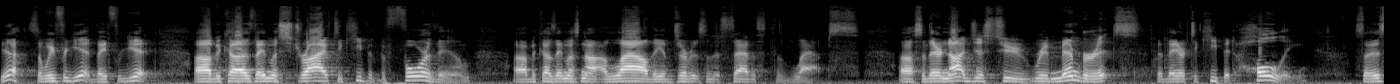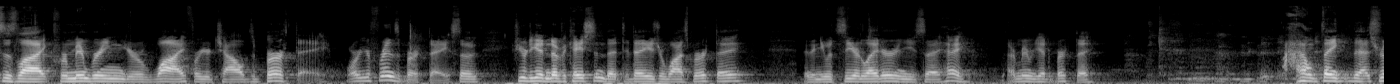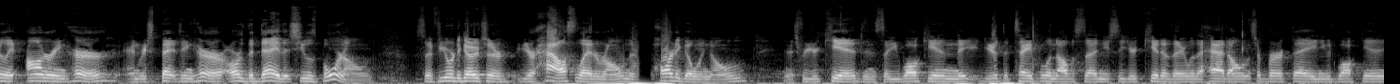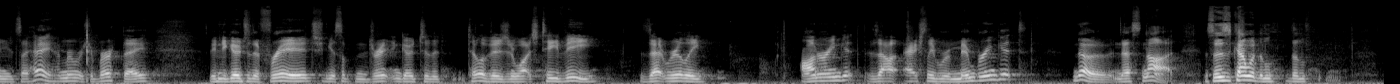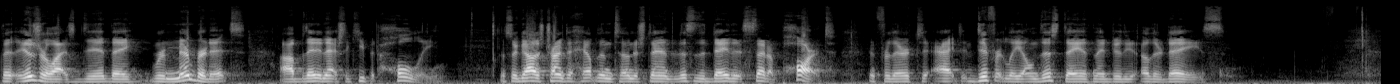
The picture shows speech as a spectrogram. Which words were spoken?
Yeah, so we forget. They forget uh, because they must strive to keep it before them uh, because they must not allow the observance of the Sabbath to lapse. Uh, so they're not just to remember it, but they are to keep it holy. So this is like remembering your wife or your child's birthday or your friend's birthday. So if you were to get a notification that today is your wife's birthday, and then you would see her later and you say, "Hey, I remember you had a birthday." I don't think that's really honoring her and respecting her or the day that she was born on. So if you were to go to your house later on, there's a party going on, and it's for your kids, and so you walk in, you're at the table, and all of a sudden you see your kid over there with a hat on, it's her birthday, and you would walk in and you'd say, "Hey, I remember it's your birthday." Then you go to the fridge, get something to drink, and go to the television and watch TV. Is that really honoring it? Is that actually remembering it? No, that's not. And so this is kind of what the, the the Israelites did. They remembered it, uh, but they didn't actually keep it holy. And so God is trying to help them to understand that this is a day that's set apart and for them to act differently on this day than they do the other days.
